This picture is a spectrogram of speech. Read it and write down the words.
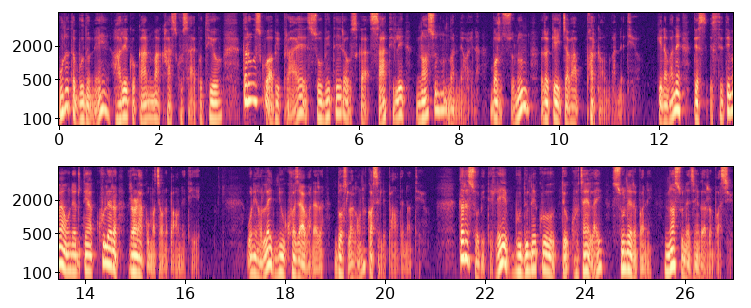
हुन त बुधुने हरेको कानमा खास खुसाएको थियो तर उसको अभिप्राय शोभिते र उसका साथीले नसुनुन् भन्ने होइन। बरु सुनुन् र केही जवाब फर्काउन् भन्ने थियो। किनभने त्यस स्थितिमा उनीहरू त्यहाँ खुलेर रडाको मचाउन पाउने थिए। उनीहरूलाई न्यु खोजा भनेर दोष लगाउन कसैले पाउँदैनथ्यो तर सोभितेले बुदुनेको त्यो घोचाइलाई सुनेर पनि नसुने चाहिँ गरेर बस्यो।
